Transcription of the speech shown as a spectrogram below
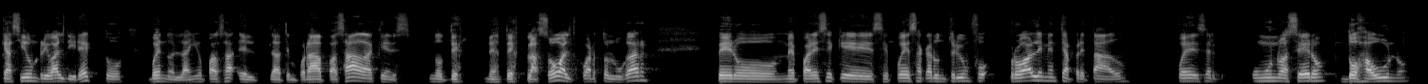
que ha sido un rival directo, bueno, el año pasado, la temporada pasada, que nos, nos desplazó al cuarto lugar, pero me parece que se puede sacar un triunfo probablemente apretado, puede ser un 1 a 0, 2 a 1,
